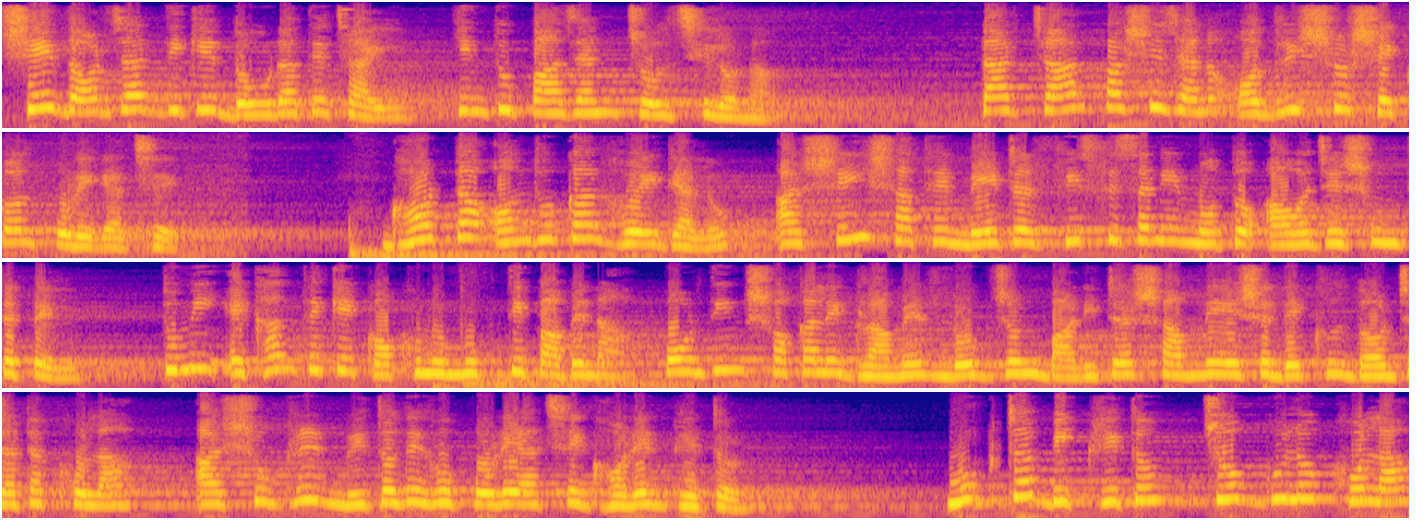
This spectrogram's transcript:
সে দরজার দিকে দৌড়াতে চাই কিন্তু পা যেন চলছিল না। তার চারপাশে যেন অদৃশ্য শেকল পড়ে গেছে। ঘরটা অন্ধকার হয়ে গেল, আর সেই সাথে মেয়েটার ফিসফিসানির মতো আওয়াজে শুনতে পেল, তুমি এখান থেকে কখনো মুক্তি পাবে না। পরদিন সকালে গ্রামের লোকজন বাড়িটার সামনে এসে দেখল দরজাটা খোলা, আর শুভ্রের মৃতদেহ পড়ে আছে ঘরের ভেতর। মুখটা বিকৃত, চোখগুলো খোলা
